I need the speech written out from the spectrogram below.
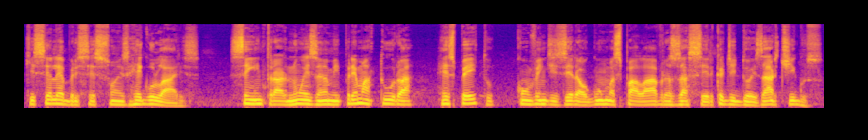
que celebre sessões regulares. Sem entrar num exame prematuro a respeito, convém dizer algumas palavras acerca de dois artigos,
